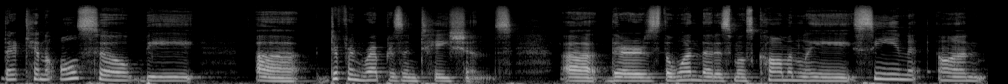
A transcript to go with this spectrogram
there can also be uh, different representations. Uh, there's the one that is most commonly seen on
